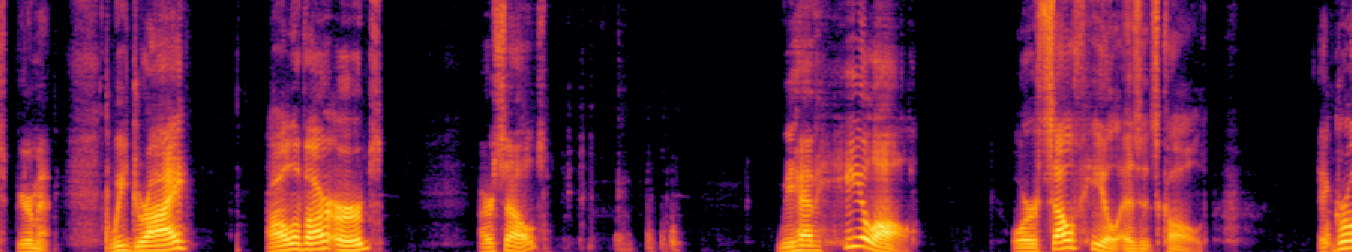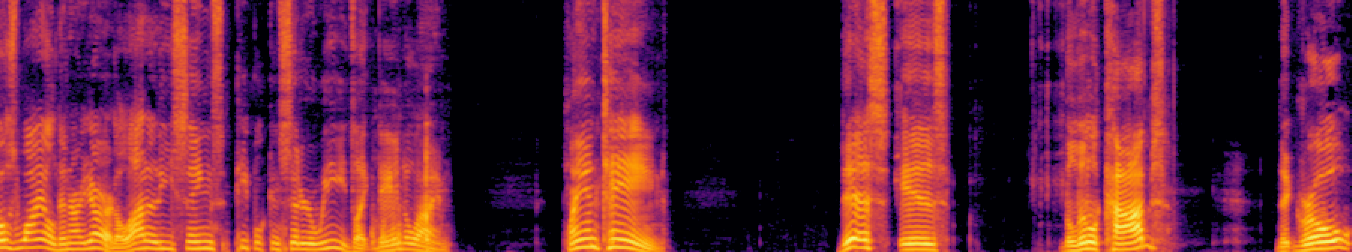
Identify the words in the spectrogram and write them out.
Spearmint. We dry all of our herbs ourselves. We have heal all, or self heal as it's called. It grows wild in our yard. A lot of these things people consider weeds, like dandelion. Plantain. This is the little cobs that grow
